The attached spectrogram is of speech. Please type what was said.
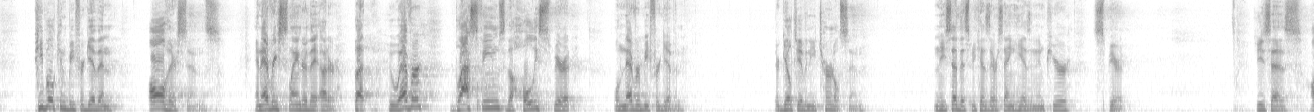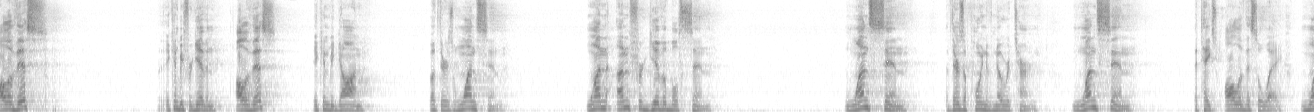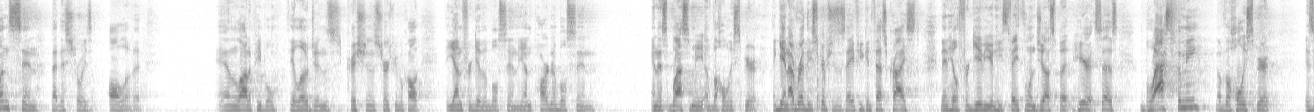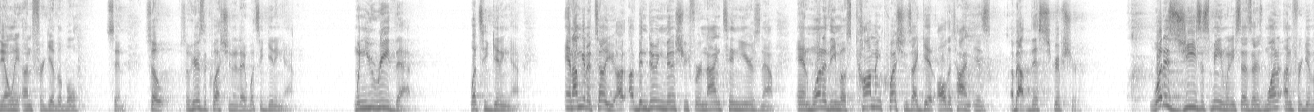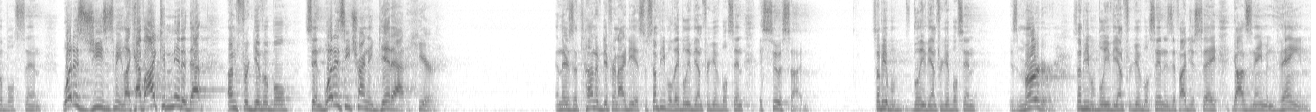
people can be forgiven all their sins and every slander they utter. But whoever blasphemes the Holy Spirit will never be forgiven. They're guilty of an eternal sin. And he said this because they're saying he has an impure spirit. Jesus says, All of this, it can be forgiven. All of this, it can be gone. But there's one sin, one unforgivable sin, one sin that there's a point of no return, one sin that takes all of this away, one sin that destroys all of it. And a lot of people, theologians, Christians, church people call it the unforgivable sin, the unpardonable sin, and it's blasphemy of the Holy Spirit. Again, I've read these scriptures that say if you confess Christ, then he'll forgive you and he's faithful and just. But here it says blasphemy of the Holy Spirit is the only unforgivable sin. So, so here's the question today what's he getting at? When you read that, what's he getting at? And I'm going to tell you, I've been doing ministry for nine, ten years now. And one of the most common questions I get all the time is about this scripture. What does Jesus mean when he says there's one unforgivable sin? What does Jesus mean? Like, have I committed that unforgivable sin? What is he trying to get at here? And there's a ton of different ideas. So, some people, they believe the unforgivable sin is suicide. Some people believe the unforgivable sin is murder. Some people believe the unforgivable sin is if I just say God's name in vain.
